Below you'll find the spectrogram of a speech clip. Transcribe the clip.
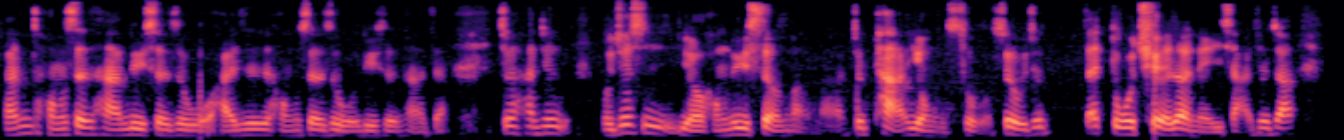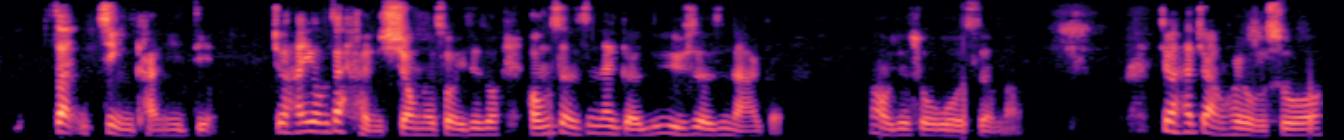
反正红色他，绿色是我，还是红色是我，绿色他这样。就他就我就是有红绿色盲嘛，就怕用错，所以我就再多确认了一下，就这样再近看一点。就他又在很凶的说一次说红色是那个，绿色是哪个？那我就说卧色盲。就他居然回我说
